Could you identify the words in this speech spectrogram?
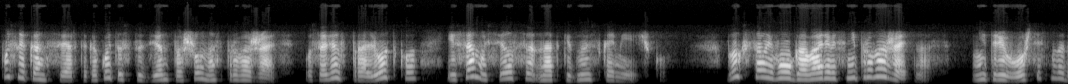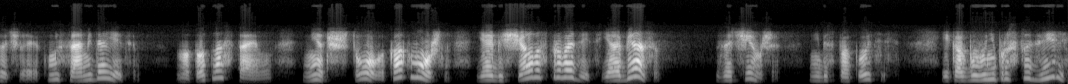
После концерта какой-то студент пошел нас провожать, усадил в пролетку и сам уселся на откидную скамеечку. Блок стал его уговаривать не провожать нас. «Не тревожьтесь, молодой человек, мы сами доедем». Но тот настаивал. «Нет, что вы, как можно? Я обещал вас проводить, я обязан». «Зачем же? Не беспокойтесь. И как бы вы не простудились».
